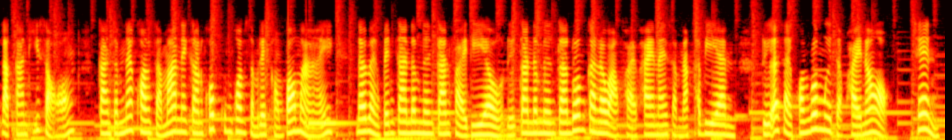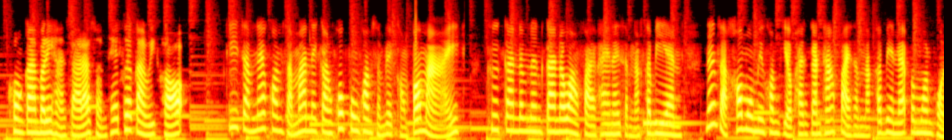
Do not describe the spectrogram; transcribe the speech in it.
หลักการที่ 2 การจำแนกความสามารถในการควบคุมความสำเร็จของเป้าหมายได้แบ่งเป็นการดำเนินการฝ่ายเดียว หรือการดำเนินการร่วมกันระหว่างฝ่ายภายในสำนักทะเบียน หรืออาศัยความร่วมมือจากภายนอก เช่น โครงการบริหารสารสนเทศเพื่อการวิเคราะห์ ที่จำแนกความสามารถในการควบคุมความสำเร็จของเป้าหมายคือการดำเนินการระหว่างฝ่ายภายในสำนักทะเบียน เนื่องจากข้อมูลมีความเกี่ยวพันกันทั้งฝ่ายสำนักทะเบียนและประมวลผล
